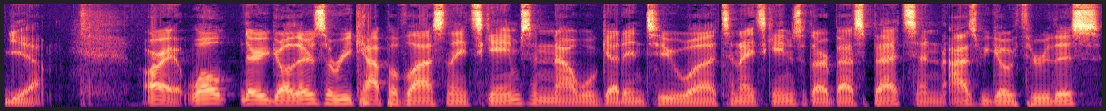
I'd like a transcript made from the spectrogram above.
Yeah. All right. Well, there you go. There's a recap of last night's games, and now we'll get into uh, tonight's games with our best bets. And as we go through this,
